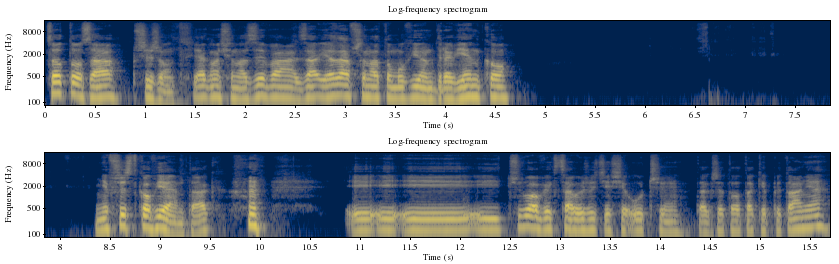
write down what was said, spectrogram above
Co to za przyrząd? Jak on się nazywa? Ja zawsze na to mówiłem drewienko. Nie wszystko wiem, tak? I, i, i, I człowiek całe życie się uczy, także to takie pytanie.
